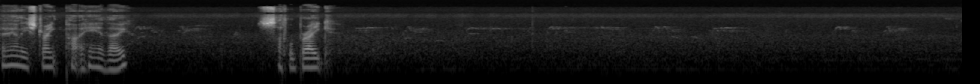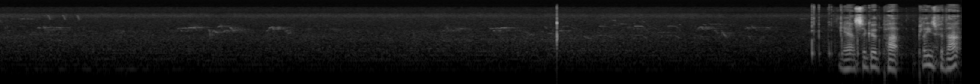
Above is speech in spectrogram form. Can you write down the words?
Fairly straight putt here though. Subtle break. Yeah, it's a good putt. Pleased with that.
